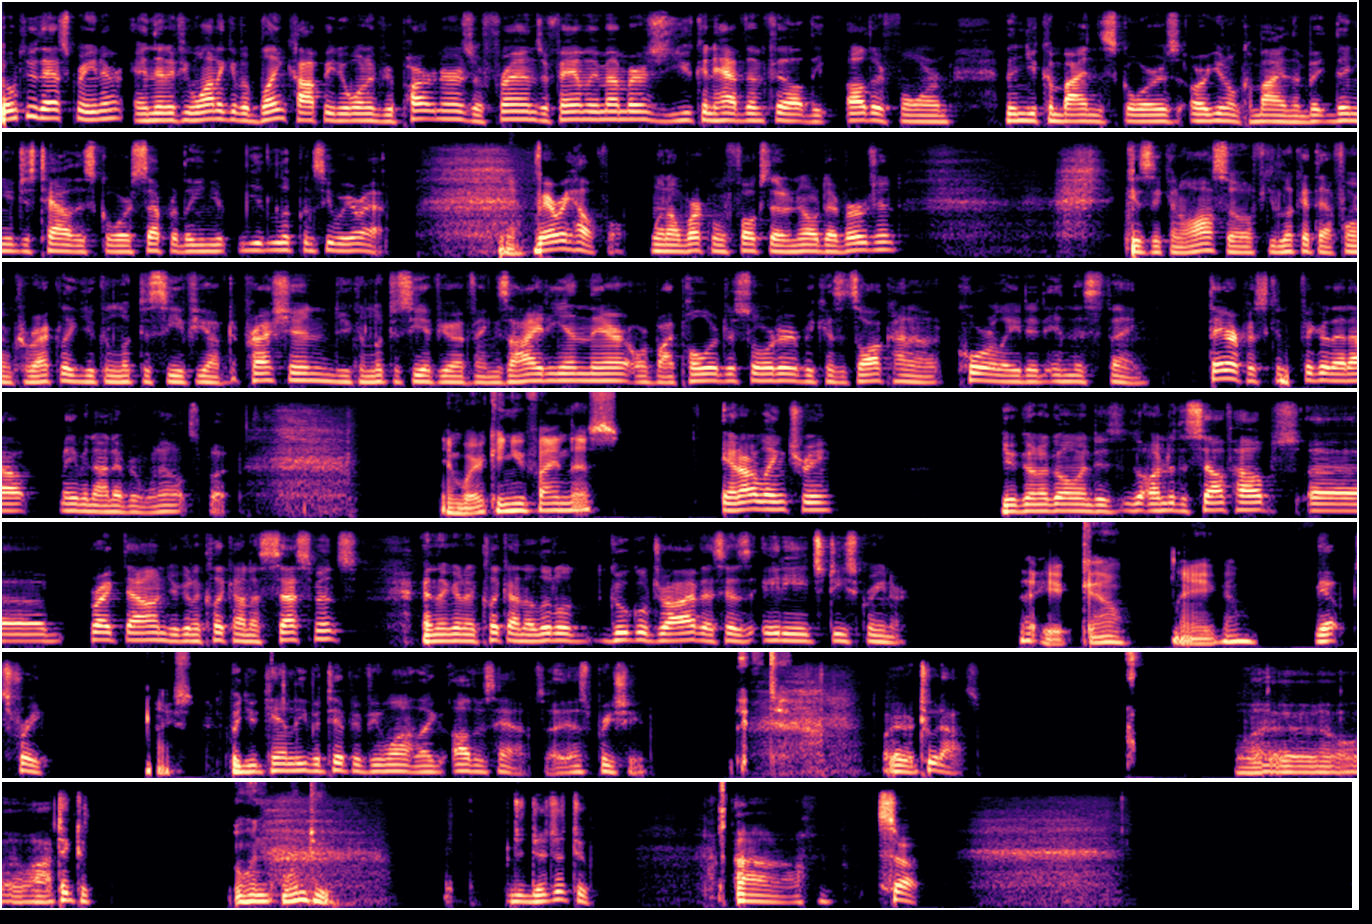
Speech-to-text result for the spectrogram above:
Go through that screener, and then if you want to give a blank copy to one of your partners or friends or family members, you can have them fill out the other form. Then you combine the scores, or you don't combine them, but then you just tally the scores separately and you, you look and see where you're at. Yeah. Very helpful when I'm working with folks that are neurodivergent. Because it can also, if you look at that form correctly, you can look to see if you have depression, you can look to see if you have anxiety in there or bipolar disorder, because it's all kind of correlated in this thing. Therapists can figure that out, maybe not everyone else, but And where can you find this? in our link tree, you're going to go into under the self helps uh, breakdown. You're going to click on assessments, and they're going to click on the little Google Drive that says ADHD screener. There you go. There you go. Yep, it's free, Nice. but you can leave a tip if you want, like others have. So that's appreciated. Uh, Two dollars. I'll take two. One, one, two. Ju- ju- Just two. Uh, so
